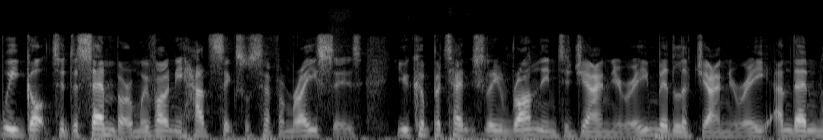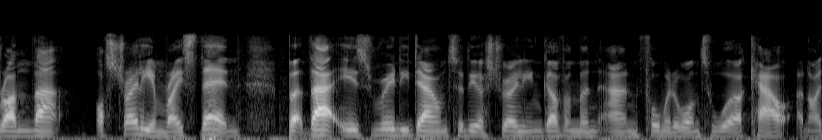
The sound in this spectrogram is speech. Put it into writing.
we got to December and we've only had six or seven races, you could potentially run into January, middle of January, and then run that Australian race then, but that is really down to the Australian government and Formula One to work out, and I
